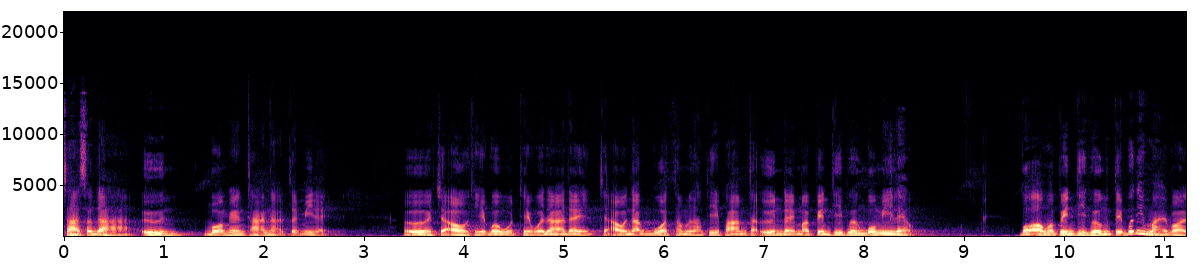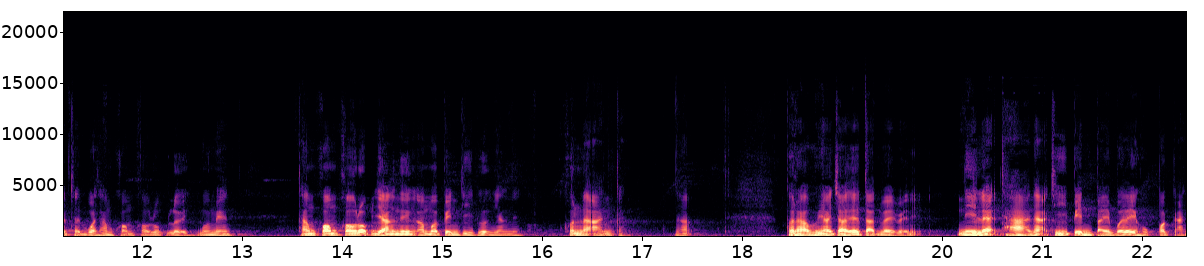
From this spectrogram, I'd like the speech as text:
ศาสดาอื่นบ่แมนฐานะจะมีได้เออ จะเอาเทพวุฒิเทวดาใดจะเอานักบวชธรรมนักที่พราหมณ์ตาอื่นใดมาเป็นที่เพิงบ่มีแล้วบ่เอามาเป็นที่เพิงแต่บ่ได้หมายว่าจะบ่ทำความเคารพเลยบ่แมนทำความเคารพอย่างหนึ่งเอามาเป็นที่เพิงอย่างหนึ่งคนละอันกันนะพระพุทธเจ้าได้ตรัสไว้แบบนี้ นี่แหละฐานะที่เป็นไปบ่ได้หกประการ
